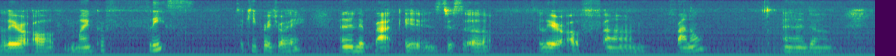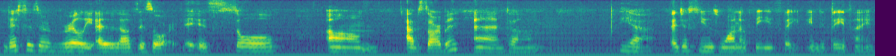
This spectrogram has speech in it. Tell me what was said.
layer of micro fleece to keep her dry. And then the back is just a layer of um, flannel. And um, this is a really I love this Zorb. It is so um, absorbent and um, yeah I just use one of these like in the daytime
